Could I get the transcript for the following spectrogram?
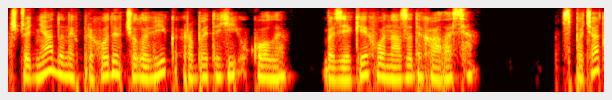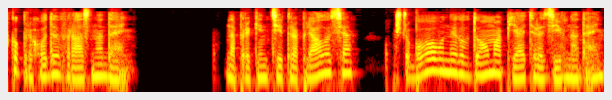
Щодня до них приходив чоловік робити їй уколи, без яких вона задихалася. Спочатку приходив раз на день. Наприкінці траплялося, що бував у них вдома п'ять разів на день.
